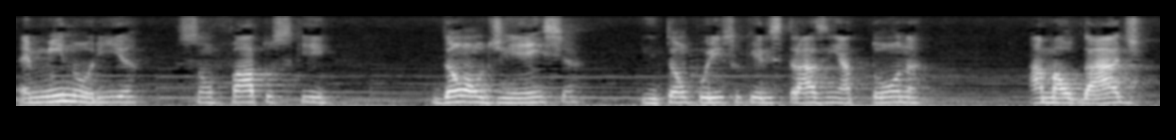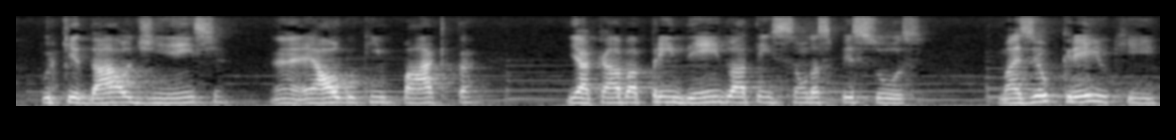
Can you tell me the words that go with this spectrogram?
é minoria, são fatos que dão audiência, então por isso que eles trazem à tona a maldade, porque dá audiência, né? é algo que impacta e acaba prendendo a atenção das pessoas. Mas eu creio que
